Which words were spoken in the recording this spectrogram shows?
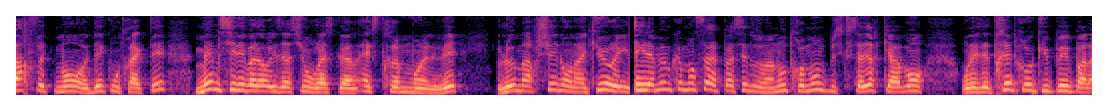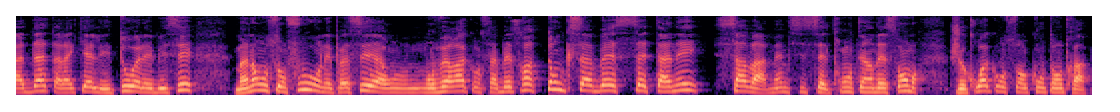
parfaitement décontracté, même si les valorisations restent quand même extrêmement élevées. Le marché n'en a cure et il a même commencé à passer dans un autre monde, puisque c'est-à-dire qu'avant, on était très préoccupé par la date à laquelle les taux allaient baisser. Maintenant, on s'en fout, on est passé à, on, verra quand ça baissera. Tant que ça baisse cette année, ça va. Même si c'est le 31 décembre, je crois qu'on s'en contentera.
